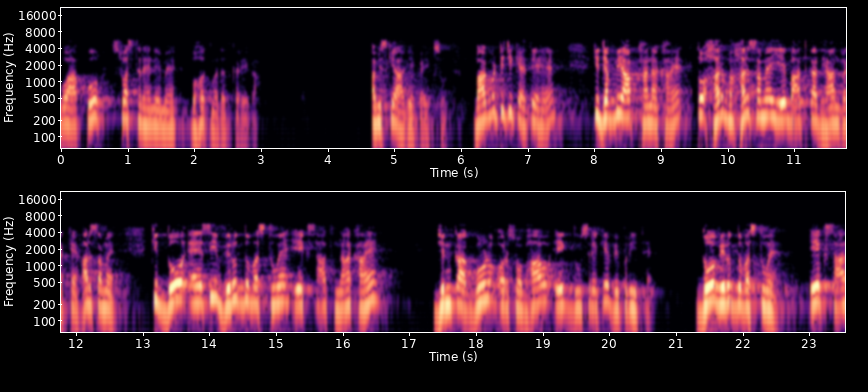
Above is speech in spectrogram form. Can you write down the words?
वो आपको स्वस्थ रहने में बहुत मदद करेगा। अब इसके आगे का एक सूत्र। बागवट जी कहते हैं कि जब भी आप खाना खाएँ तो हर हर समय ये बात का ध्यान रखें, हर समय कि दो ऐसी विरुद्ध वस्तुएँ एक साथ ना खाएँ, जिनका गुण और स्वभाव एक दूसरे के विपरीत है। दो विरुद्ध वस्तुएँ एक साथ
